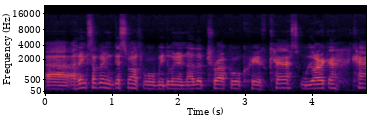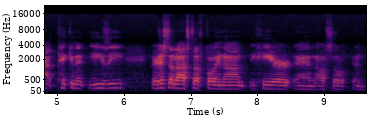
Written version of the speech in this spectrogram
Uh, I think something this month we'll be doing another Turaco Creative Cast. We are kind of taking it easy. There's just a lot of stuff going on here and also in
